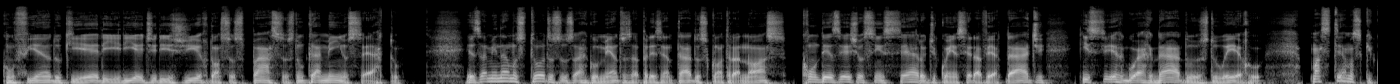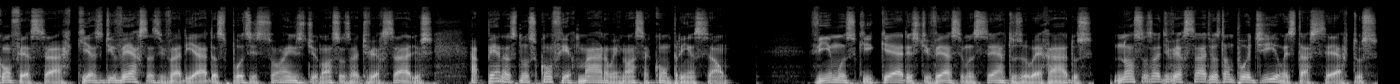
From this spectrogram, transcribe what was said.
confiando que Ele iria dirigir nossos passos no caminho certo. Examinamos todos os argumentos apresentados contra nós, com desejo sincero de conhecer a verdade e ser guardados do erro, mas temos que confessar que as diversas e variadas posições de nossos adversários apenas nos confirmaram em nossa compreensão. Vimos que, quer estivéssemos certos ou errados, nossos adversários não podiam estar certos,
